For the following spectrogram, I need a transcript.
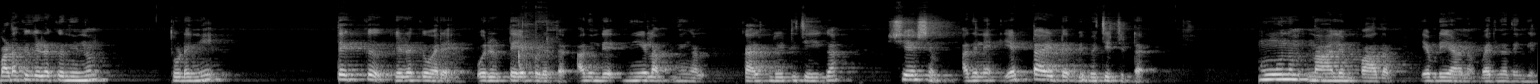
വടക്ക് കിഴക്ക് നിന്നും തുടങ്ങി തെക്ക് കിഴക്ക് വരെ ഒരു ടേപ്പ് എടുത്ത് അതിന്റെ നീളം നിങ്ങൾ കാൽക്കുലേറ്റ് ചെയ്യുക. ശേഷം അതിനെ എട്ടായിട്ട് വിഭജിച്ചിട്ട് മൂന്നും നാലും പാദം എവിടെയാണ് വരുന്നതെങ്കിൽ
